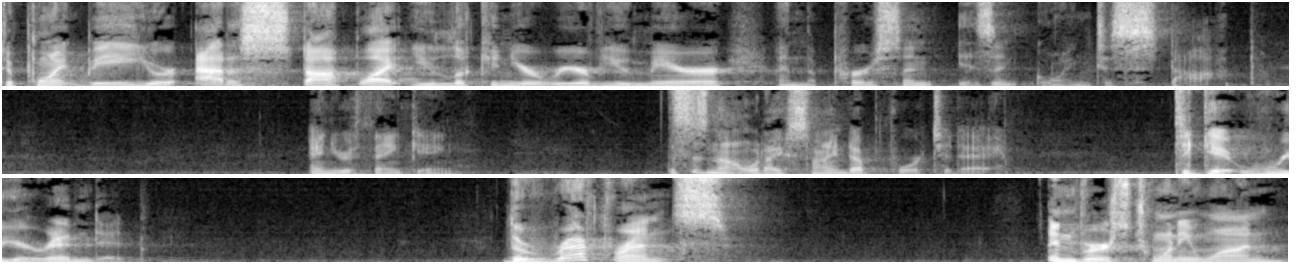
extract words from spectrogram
to point B? You're at a stoplight, you look in your rearview mirror, and the person isn't going to stop. And you're thinking, this is not what I signed up for today to get rear ended. The reference in verse 21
